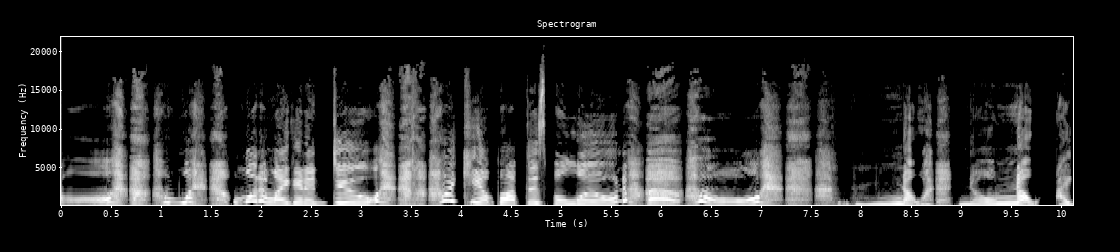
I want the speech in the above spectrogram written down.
Oh, what, what am I gonna do? I can't pop this balloon. Oh, no, no, no, I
